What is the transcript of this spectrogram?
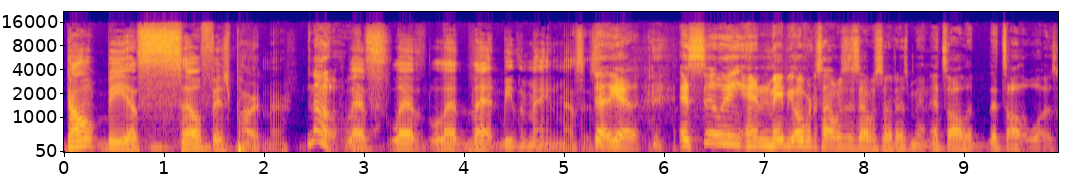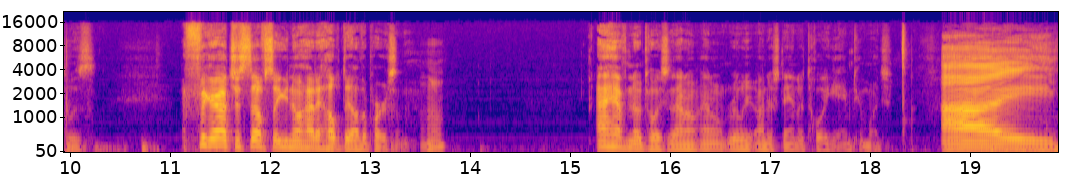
don't be a selfish partner. No. Let's let let that be the main message. Yeah, yeah. It's silly and maybe over the top as this episode has been. That's all. It, that's all it was. Was figure out yourself so you know how to help the other person. Mm-hmm. I have no toys. I don't. I don't really understand a toy game too much. I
